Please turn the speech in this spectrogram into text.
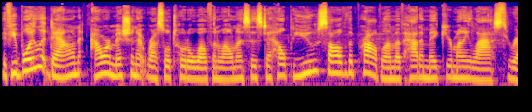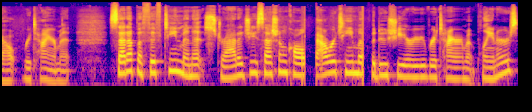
If you boil it down, our mission at Russell Total Wealth and Wellness is to help you solve the problem of how to make your money last throughout retirement. Set up a 15 minute strategy session call with our team of fiduciary retirement planners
